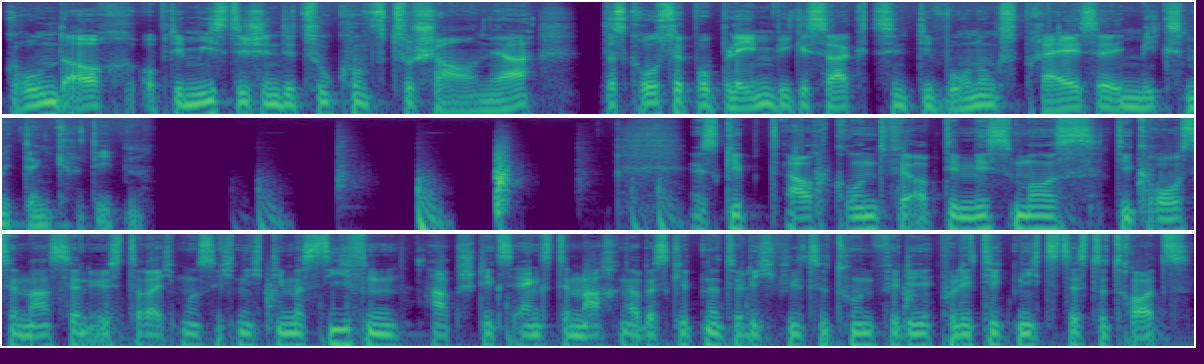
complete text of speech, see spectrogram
Grund, auch optimistisch in die Zukunft zu schauen. Ja. Das große Problem, wie gesagt, sind die Wohnungspreise im Mix mit den Krediten. Es gibt auch Grund für Optimismus. Die große Masse in Österreich muss sich nicht die massiven Abstiegsängste machen, aber es gibt natürlich viel zu tun für die Politik nichtsdestotrotz.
